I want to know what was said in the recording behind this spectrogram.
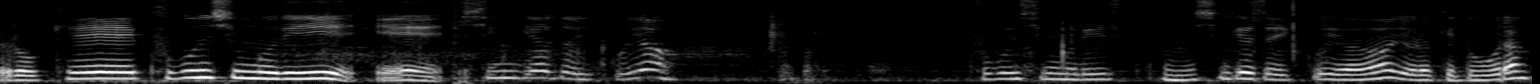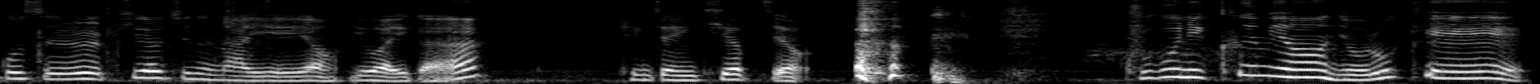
이렇게 구근 식물이 예, 심겨져 있고요. 굵은 식물이 음, 심겨져 있고요. 이렇게 노란 꽃을 피워주는 아이예요. 이 아이가 굉장히 귀엽죠. 구근이 크면 이렇게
